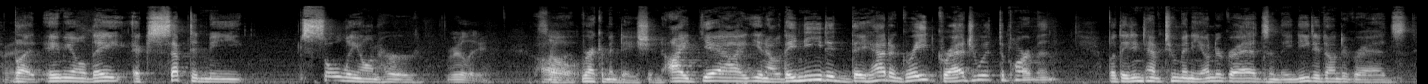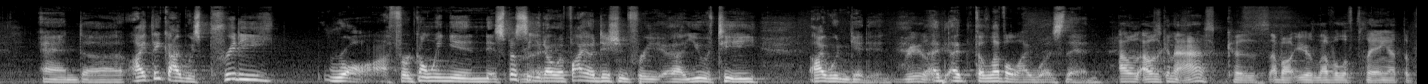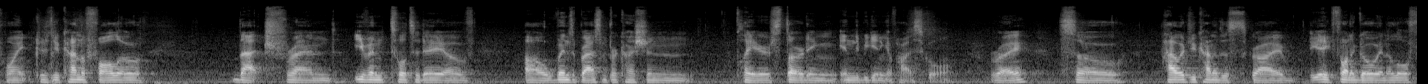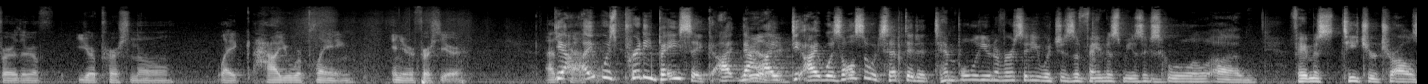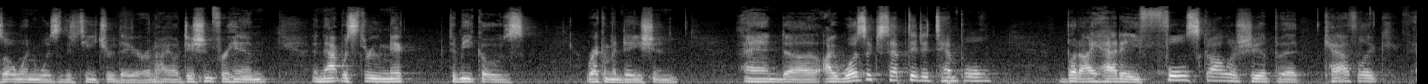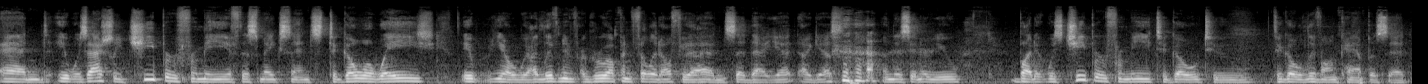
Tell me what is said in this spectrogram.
Right. But Emil, they accepted me solely on her Really. uh, recommendation. I yeah, you know, they needed they had a great graduate department, but they didn't have too many undergrads, and they needed undergrads. And uh, I think I was pretty raw for going in, especially you know if I auditioned for uh, U of T, I wouldn't get in. Really? at, at the level I was then. I was, I was gonna ask because about your level of playing at the point because you kind of follow that trend even till today of uh, winds, brass, and percussion players starting in the beginning of high school, right? So how would you kind of describe if you want to go in a little further of your personal, like how you were playing in your first year? Yeah, it was pretty basic. I, now, I, di- I was also accepted at Temple University, which is a famous music school. Um, famous teacher Charles Owen was the teacher there, and I auditioned for him, and that was through Nick D'Amico's recommendation. And uh, I was accepted at Temple, but I had a full scholarship at Catholic, and it was actually cheaper for me, if this makes sense, to go away. It, you know, I lived in, I grew up in Philadelphia. I hadn't said that yet, I guess, in this interview, but it was cheaper for me to go to to go live on campus at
